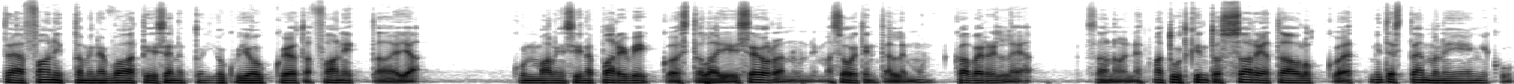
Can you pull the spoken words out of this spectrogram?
tämä fanittaminen vaatii sen, että on joku joukko, jota fanittaa ja kun mä olin siinä pari viikkoa sitä lajia seurannut, niin mä soitin tälle mun kaverille ja sanoin, että mä tutkin tuossa sarjataulukkoa, että miten tämmöinen jengi kuin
